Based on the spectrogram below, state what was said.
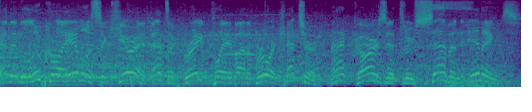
and then Lucroy able to secure it. That's a great play by the Brewer catcher. Matt Garza through seven innings.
